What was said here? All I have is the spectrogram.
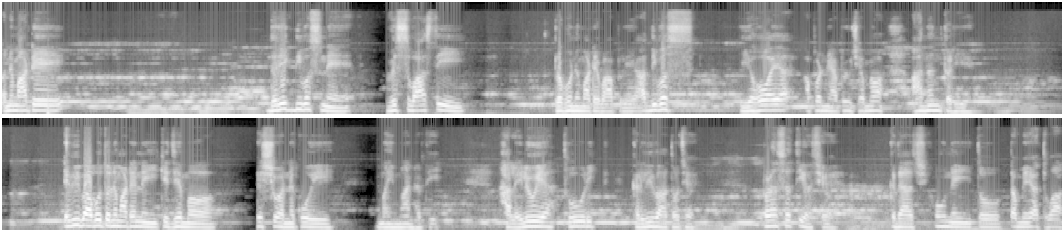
અને માટે દરેક દિવસને વિશ્વાસથી પ્રભુને માટે વાપરીએ. આ દિવસ યહોવાએ આપણને આપ્યું છે એમાં આનંદ કરીએ. એવી બાબતોને માટે નહીં કે જેમાં ઈશ્વરને કોઈ મહેમાન હતી હાલેલુયા. થોડીક કડવી વાતો છે. પણ અસત્ય સત્ય છે. કદાચ હું નહીં તો તમે અથવા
